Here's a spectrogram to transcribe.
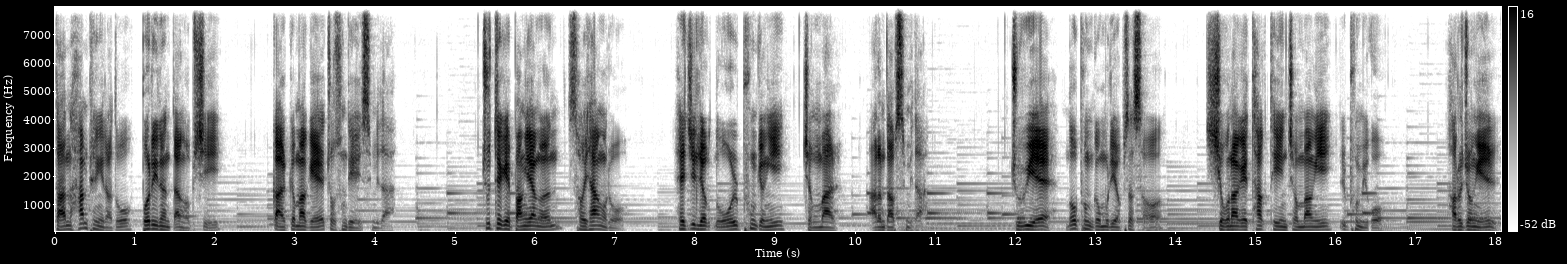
단 한 평이라도 버리는 땅 없이 깔끔하게 조성되어 있습니다. 주택의 방향은 서향으로 해질녘 노을 풍경이 정말 아름답습니다. 주위에 높은 건물이 없어서 시원하게 탁 트인 전망이 일품이고 하루 종일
